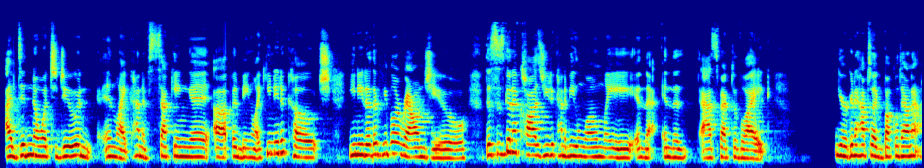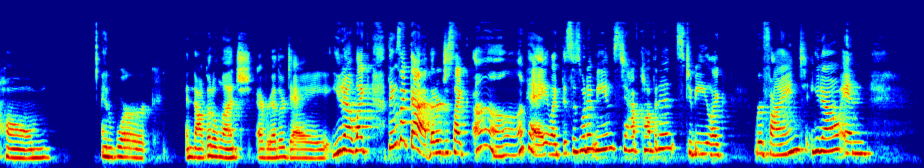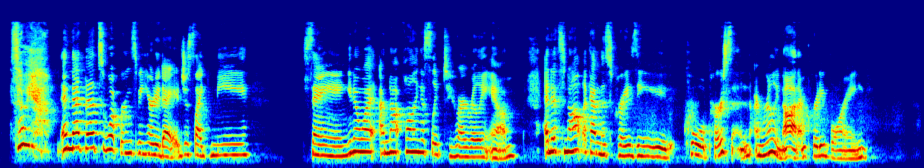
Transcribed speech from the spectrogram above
I didn't know what to do and and like kind of sucking it up and being like you need a coach, you need other people around you. This is going to cause you to kind of be lonely in the in the aspect of like you're going to have to like buckle down at home and work and not go to lunch every other day. You know, like things like that that are just like, "Oh, okay, like this is what it means to have confidence, to be like refined, you know?" And so yeah, and that that's what brings me here today. Just like me saying, you know what, I'm not falling asleep to who I really am. And it's not like I'm this crazy cool person. I'm really not. I'm pretty boring.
